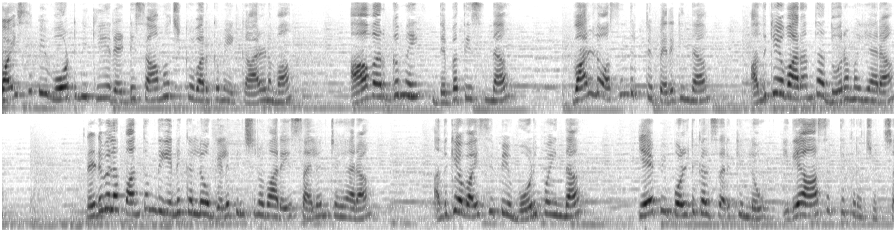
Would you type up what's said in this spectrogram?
వైసీపీ ఓటమికి రెడ్డి సామాజిక వర్గమే కారణమా? ఆ వర్గమే దెబ్బతీసిందా? వారిలో అసంతృప్తి పెరిగిందా? అందుకే వారంతా దూరమయ్యారా? రెండు వేల పంతొమ్మిది ఎన్నికల్లో గెలిపించిన వారే సైలెంట్ అయ్యారా? అందుకే వైసీపీ ఓడిపోయిందా? ఏపీ పొలిటికల్ సర్కిల్లో ఇదే ఆసక్తికర చర్చ.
